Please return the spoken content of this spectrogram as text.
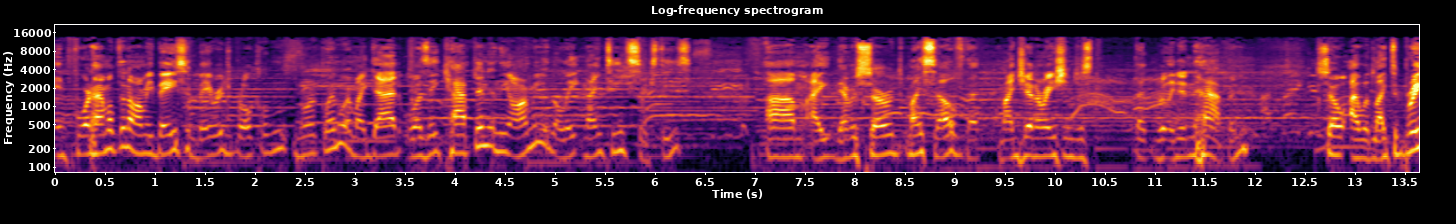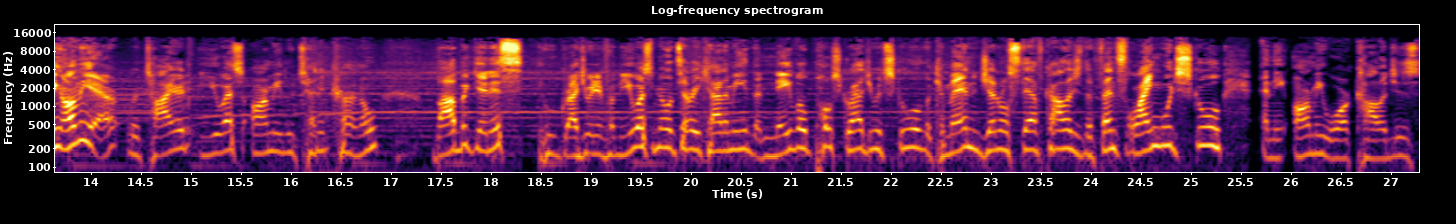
in Fort Hamilton Army Base in Bay Ridge, Brooklyn, Brooklyn, where my dad was a captain in the Army in the late 1960s. Um, I never served myself. That my generation just that really didn't happen. So I would like to bring on the air retired U.S. Army Lieutenant Colonel Bob Maginnis, who graduated from the U.S. Military Academy, the Naval Postgraduate School, the Command and General Staff College, the Defense Language School, and the Army War College's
